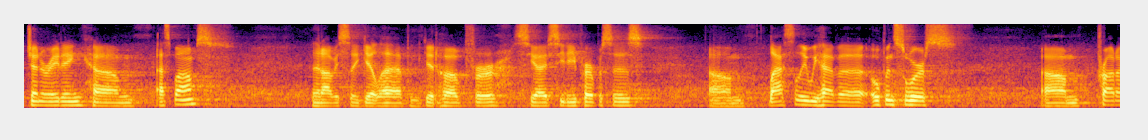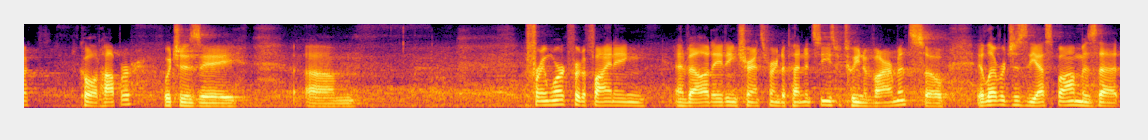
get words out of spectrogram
generating um, SBOMs. And then obviously GitLab and GitHub for CI/CD purposes. Um, lastly, we have an open source um, product called Hopper, which is a um, framework for defining and validating transferring dependencies between environments. So it leverages the SBOM as that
